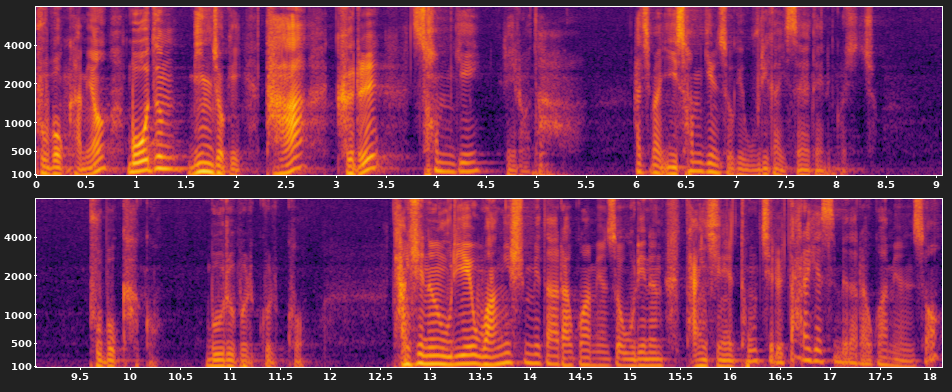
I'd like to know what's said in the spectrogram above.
부복하며 모든 민족이 다 그를 섬기리로다. 하지만 이 섬김 속에 우리가 있어야 되는 것이죠. 부복하고 무릎을 꿇고 당신은 우리의 왕이십니다라고 하면서 우리는 당신의 통치를 따르겠습니다라고 하면서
